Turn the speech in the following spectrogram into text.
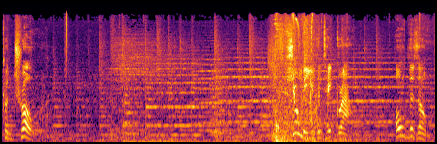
Control. Show me you can take ground. Hold the zones.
